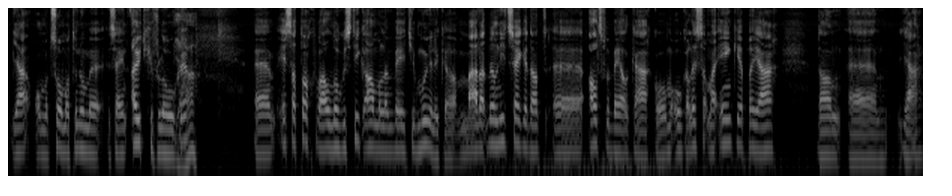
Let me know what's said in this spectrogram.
ja, om het zomaar te noemen, zijn uitgevlogen. Ja. Um, is dat toch wel logistiek allemaal een beetje moeilijker. Maar dat wil niet zeggen dat uh, als we bij elkaar komen, ook al is dat maar één keer per jaar, dan uh, ja,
